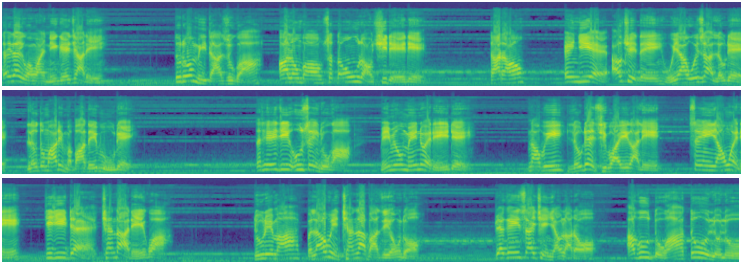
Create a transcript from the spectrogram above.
တိုက်တိုက်ဝိုင်းဝိုင်းနေခဲ့ကြတယ်သူတို့မိသားစုကအလုံးပေါင်း73ဦးတောင်ရှိတယ်တဲ့ဒါတောင်အင်ကြီးရဲ့အောက်ခြေသိမ်းဝေယဝိဆလှုပ်တဲ့လုံသမားတွေမပါသေးဘူးတဲ့ တထေးကြီးဦးစိန်တို့ကမင်းမျိုးမင်းနွယ်တွေတဲ့နောက်ပြီးလှုပ်တဲ့စီးပွားရေးကလည်းစိန်ရောင်းဝယ်နေကြီးကြီးတက်ချမ်းသာတယ်ကွာလူတွေမှာဘလောက်ဝင်ချမ်းသာပါစေအောင်တော့ပြက်ကိန်းစိုက်ချိန်ရောက်လာတော့အခုတော့ဟာသူ့လိုလို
